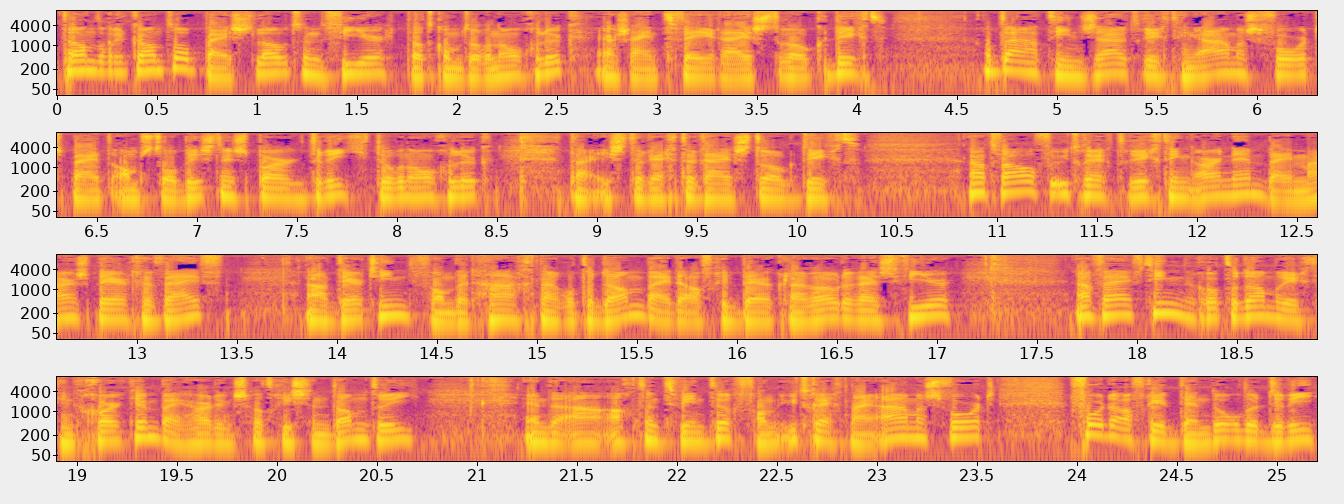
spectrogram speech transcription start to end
De andere kant op bij Sloten 4. Dat komt door een ongeluk. Er zijn twee rijstroken dicht. Op de A10 Zuid richting Amersfoort bij het Amstel Business Park 3 door een ongeluk. Daar is de rechte rijstrook dicht. A12 Utrecht richting Arnhem bij Maarsbergen 5. A13 van Den Haag naar Rotterdam bij de afrit Berklaan reis 4. A15 Rotterdam richting Gorkum bij Hardingsveld Dam 3. En de A28 van Utrecht naar Amersfoort voor de afrit Den Dolder 3.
